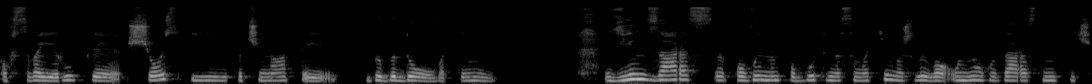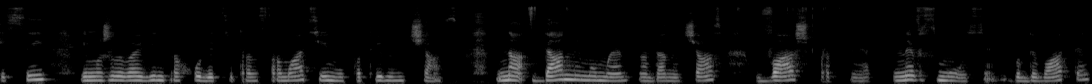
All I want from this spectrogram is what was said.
в свої руки щось і починати вибудовувати. Ні. Він зараз е, повинен побути на самоті, можливо, у нього зараз не ті часи, і, можливо, він проходить цю трансформацію, йому потрібен час. На даний момент, на даний час, ваш партнер не в змозі будувати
